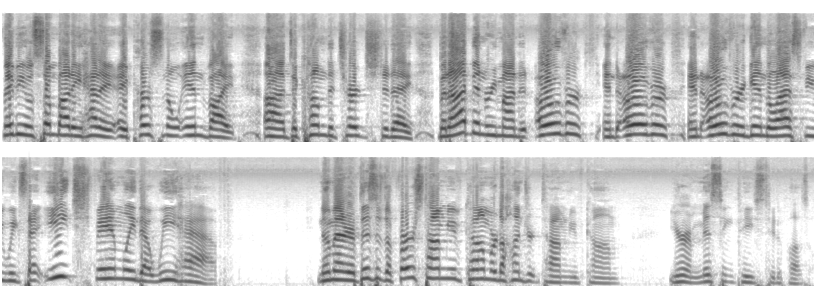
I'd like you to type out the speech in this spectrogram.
maybe it was somebody had a, a personal invite uh, to come to church today. But I've been reminded over and over and over again the last few weeks that each family that we have, no matter if this is the first time you've come or the hundredth time you've come, you're a missing piece to the puzzle.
